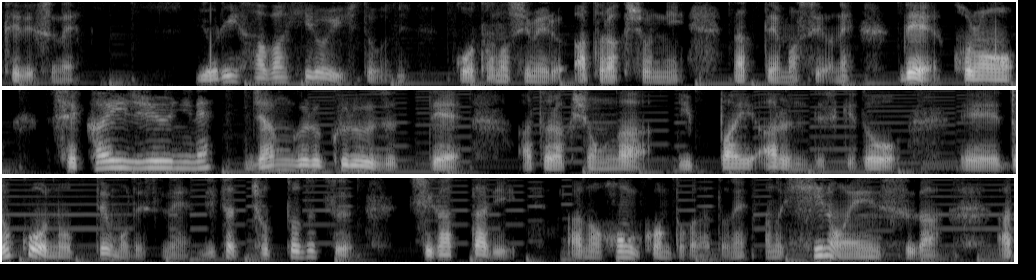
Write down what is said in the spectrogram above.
てですね、より幅広い人がね、こう楽しめるアトラクションになってますよね。で、この世界中にね、ジャングルクルーズってアトラクションがいっぱいあるんですけど、えー、どこを乗ってもですね、実はちょっとずつ違ったり、あの、香港とかだとね、あの、火の演出があっ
